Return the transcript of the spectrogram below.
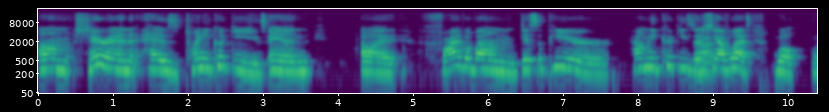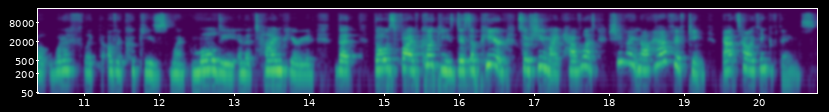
um Sharon has 20 cookies and uh five of them disappear. How many cookies does she have left? Well, well, what if like the other cookies went moldy in the time period that those five cookies disappeared? So she might have less. She might not have 15. That's how I think of things.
